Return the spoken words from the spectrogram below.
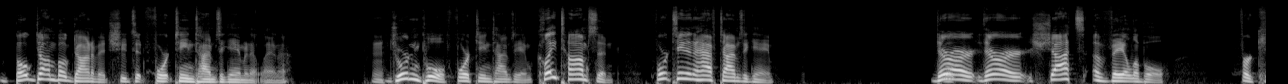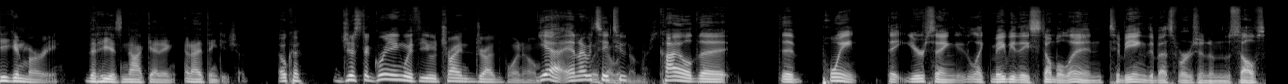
Bogdan Bogdanovich shoots it 14 times a game in Atlanta. Jordan Poole 14 times a game. Klay Thompson 14 and a half times a game. There are there are shots available for Keegan Murray that he is not getting and I think he should. Okay. Just agreeing with you trying to drive the point home. Yeah, and I would say too, numbers. Kyle, the the point that you're saying, like maybe they stumble in to being the best version of themselves.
